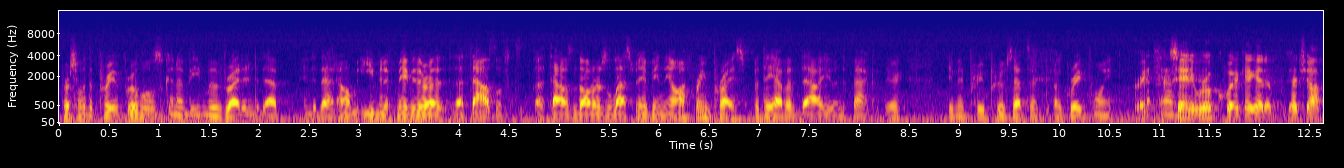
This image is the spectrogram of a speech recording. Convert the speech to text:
person with the pre-approval is going to be moved right into that into that home, even if maybe they're a, a thousand a thousand dollars or less maybe in the offering price, but they have a value in the fact that they're they've been pre-approved. So that's a, a great point. Great. Sandy, real quick, I got to cut you off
